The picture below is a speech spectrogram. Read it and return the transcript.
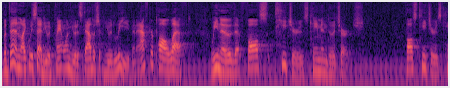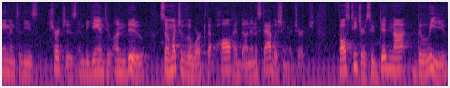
But then, like we said, he would plant one, he would establish it, and he would leave. And after Paul left, we know that false teachers came into the church. False teachers came into these churches and began to undo so much of the work that Paul had done in establishing the church. False teachers who did not believe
